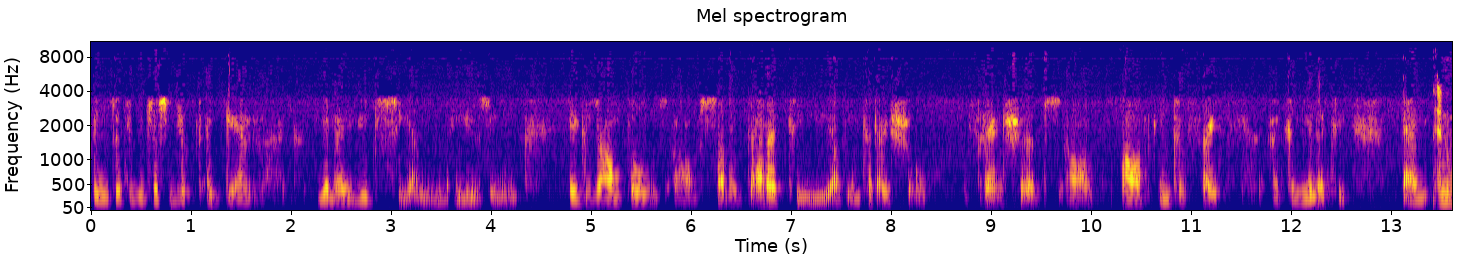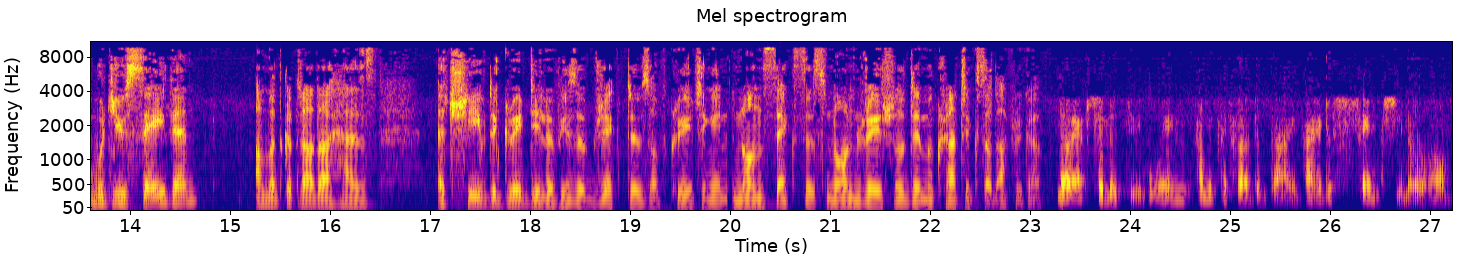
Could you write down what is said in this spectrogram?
things that if you just looked again, you know, you'd examples of solidarity, of interracial friendships, of, of interfaith community. And, and would you say then Ahmed Kathrada has achieved a great deal of his objectives of creating a non-sexist, non-racial, democratic South Africa? No, absolutely. When Ahmed Kathrada died, I had a sense, you know, of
